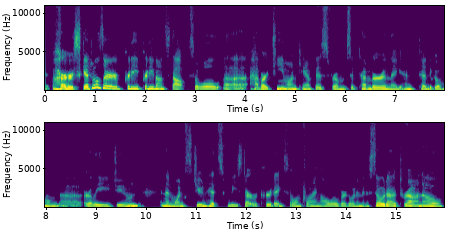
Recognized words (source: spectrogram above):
our schedules are pretty pretty nonstop. So we'll uh, have our team on campus from September, and they tend to go home uh, early June. And then once June hits, we start recruiting. So I'm flying all over, going to Minnesota, Toronto,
